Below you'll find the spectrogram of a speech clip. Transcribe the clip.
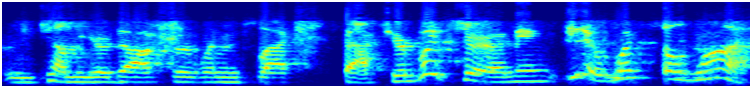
or you tell me your doctor when went back to your butcher. I mean, you know, what's the line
